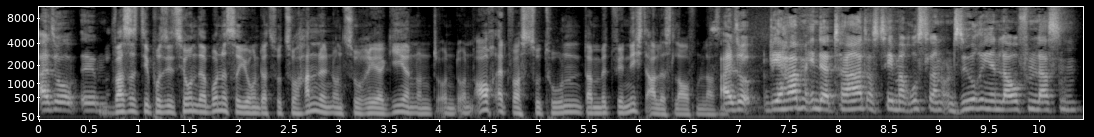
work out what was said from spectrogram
Also, ähm, was ist die Position der Bundesregierung dazu, zu handeln und zu reagieren und, und, und auch etwas zu tun, damit wir nicht alles laufen lassen? Also, wir haben in der Tat das Thema Russland und Syrien laufen lassen.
